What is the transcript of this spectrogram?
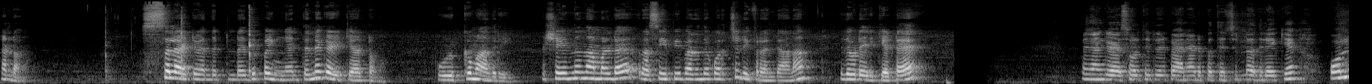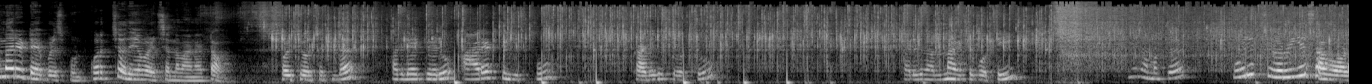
കണ്ടോ? അസലായിട്ട് വെന്തിട്ടുണ്ട്. ഇതിപ്പോൾ ഇങ്ങനെ തന്നെ കഴിക്കാം കേട്ടോ പുഴുക്ക് മാതിരി. പക്ഷേ ഇന്ന് നമ്മളുടെ റെസിപ്പി പറയുന്നത് കുറച്ച് ഡിഫറെന്റ് ആണ്. ഇതിവിടെ ഇരിക്കട്ടെ. ഇപ്പം ഞാൻ ഗ്യാസ് കൊടുത്തിട്ട് ഒരു പാൻ അടുപ്പത്ത് വെച്ചിട്ടുണ്ട്. അതിലേക്ക് ഒന്നര ടേബിൾ സ്പൂൺ കുറച്ചധികം വെളിച്ചെണ്ണ വേണം കേട്ടോ ഒഴിച്ച് കൊടുത്തിട്ടുണ്ട്. അതിലേക്ക് ഒരു അര ടീസ്പൂൺ കടുക് കൊടുത്തു കടുക് നന്നായിട്ട് പൊട്ടി ഇനി നമുക്ക് ഒരു ചെറിയ സവോള.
